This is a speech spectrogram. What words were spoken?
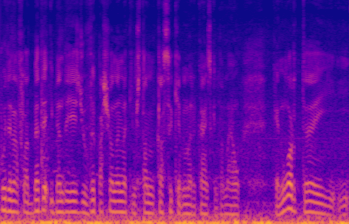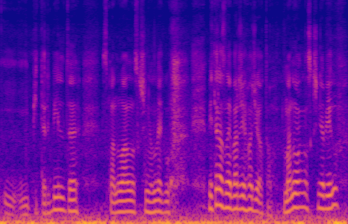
pójdę na flatbedy i będę jeździł wypasionym jakimś tam klasykiem amerykańskim. Tam mają Kenworthy i, i, i- Peterbilty z manualną skrzynią biegów. Mi teraz najbardziej chodzi o to. Manualna skrzynia biegów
